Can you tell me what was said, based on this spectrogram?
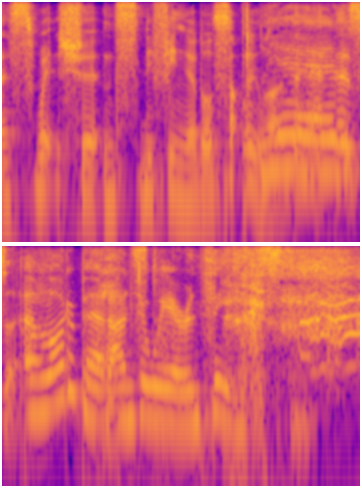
a sweatshirt and sniffing it or something like yeah, that. there's There's- a lot about underwear and things.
